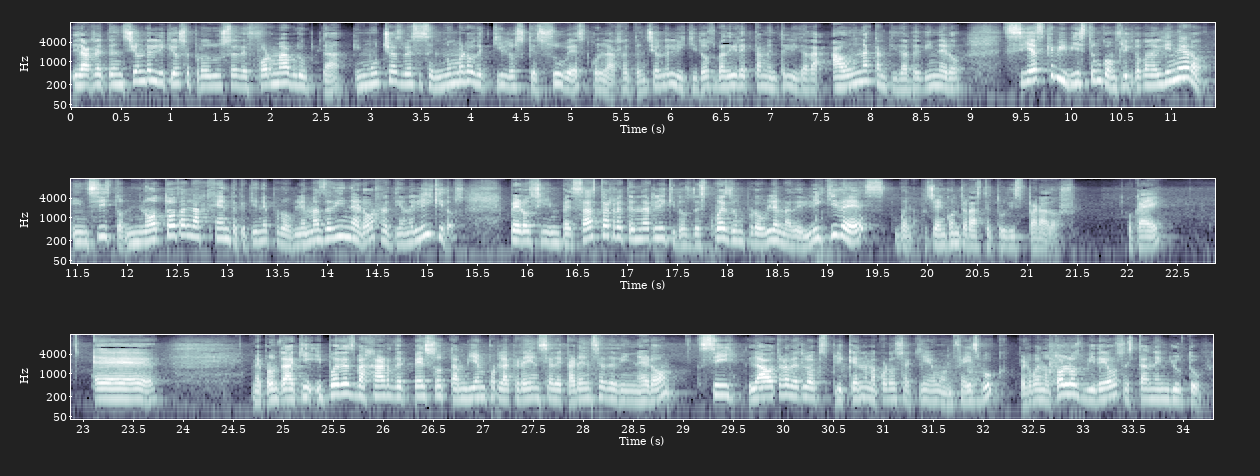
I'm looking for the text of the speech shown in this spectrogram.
La retención de líquido se produce de forma abrupta y muchas veces el número de kilos que subes con la retención de líquidos va directamente ligada a una cantidad de dinero si es que viviste un conflicto con el dinero. Insisto, no toda la gente que tiene problemas de dinero retiene líquidos, pero si empezaste a retener líquidos después de un problema de liquidez, bueno, pues ya encontraste tu disparador. ¿Ok? Eh, me pregunta aquí, ¿y puedes bajar de peso también por la creencia de carencia de dinero? Sí, la otra vez lo expliqué, no me acuerdo si aquí o en Facebook, pero bueno, todos los videos están en YouTube.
